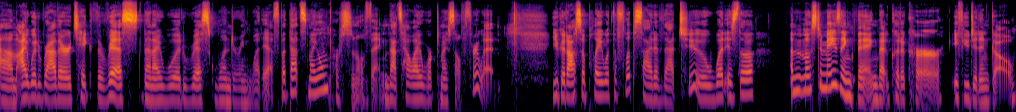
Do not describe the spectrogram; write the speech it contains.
Um, I would rather take the risk than I would risk wondering what if. But that's my own personal thing. That's how I worked myself through it. You could also play with the flip side of that too. What is the most amazing thing that could occur if you didn't go?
